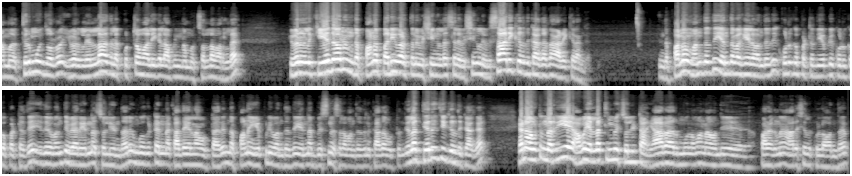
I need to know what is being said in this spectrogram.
நம்ம திரும்பவும் சொல்கிறோம் இவர்கள் எல்லாம் அதில் குற்றவாளிகள் அப்படின்னு நம்ம சொல்ல வரல. இவர்களுக்கு ஏதோனும் இந்த பண பரிவர்த்தனை விஷயங்களில் சில விஷயங்களை விசாரிக்கிறதுக்காக தான் அழைக்கிறாங்க. இந்த பணம் வந்தது எந்த வகையில் வந்தது கொடுக்கப்பட்டது எப்படி கொடுக்கப்பட்டது இது வந்து வேறு என்ன சொல்லியிருந்தார் உங்ககிட்ட என்ன கதையெல்லாம் விட்டார் இந்த பணம் எப்படி வந்தது என்ன பிஸ்னஸில் வந்ததுன்னு கதை விட்டு இதெல்லாம் தெரிஞ்சுக்கிறதுக்காக ஏன்னா அவன்கிட்ட நிறைய அவன் எல்லாத்தையுமே சொல்லிட்டான். யார் யார் மூலமாக நான் வந்து பழகினேன் அரசியலுக்குள்ளே வந்தேன்.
